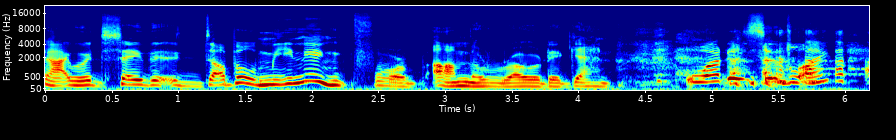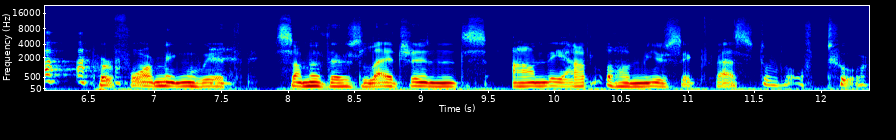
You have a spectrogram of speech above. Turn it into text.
I would say the double meaning for on the road again. What is it like performing with some of those legends on the Outlaw Music Festival tour?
